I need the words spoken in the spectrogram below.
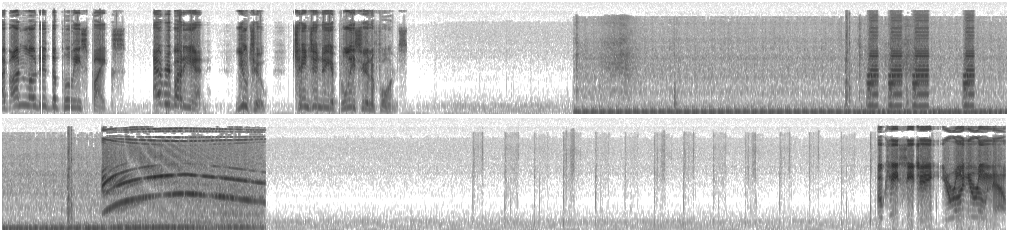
I've unloaded the police bikes. Everybody in! You two, change into your police uniforms. Okay, CJ, you're on your own now.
